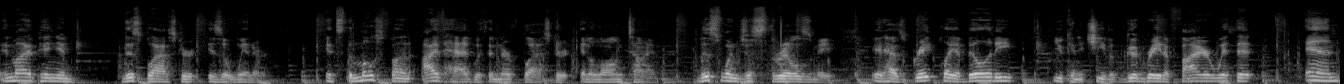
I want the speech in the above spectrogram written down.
In my opinion, this blaster is a winner. It's the most fun I've had with a Nerf blaster in a long time. This one just thrills me. It has great playability, you can achieve a good rate of fire with it, and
